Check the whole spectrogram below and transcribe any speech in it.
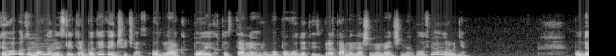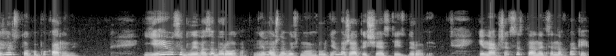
Цього, безумовно, не слід робити в інший час. Однак той, хто стане грубо поводитись з братами нашими меншими 8 грудня, буде жорстоко покараний. Є і особлива заборона. Не можна 8 грудня бажати щастя і здоров'я. Інакше все станеться навпаки.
